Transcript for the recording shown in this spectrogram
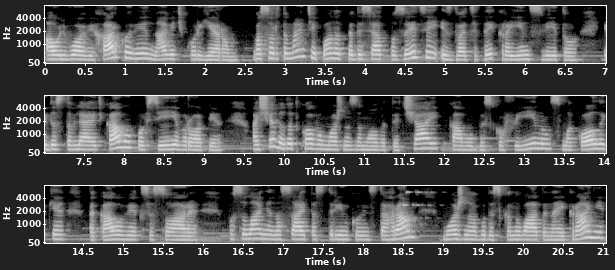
а у Львові Харкові навіть кур'єром. В асортименті понад 50 позицій із 20 країн світу і доставляють каву по всій Європі. А ще додатково можна замовити чай, каву без кофеїну, смаколики та кавові аксесуари. Посилання на сайт та сторінку в Instagram можна буде сканувати на екрані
